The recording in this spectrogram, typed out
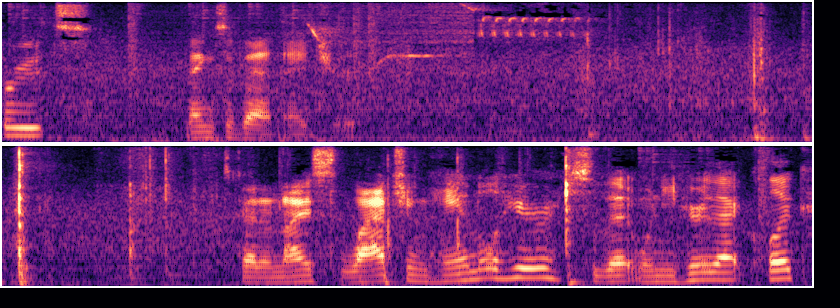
fruits, things of that nature. It's got a nice latching handle here so that when you hear that click,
